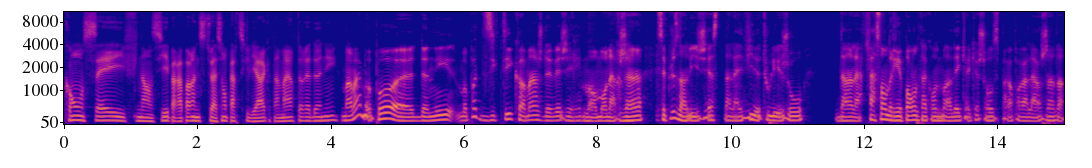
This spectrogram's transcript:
conseil financier par rapport à une situation particulière que ta mère t'aurait donné? Ma mère m'a pas euh, donné, m'a pas dicté comment je devais gérer mon, mon argent. C'est plus dans les gestes, dans la vie de tous les jours, dans la façon de répondre quand on demandait quelque chose par rapport à l'argent. dans-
